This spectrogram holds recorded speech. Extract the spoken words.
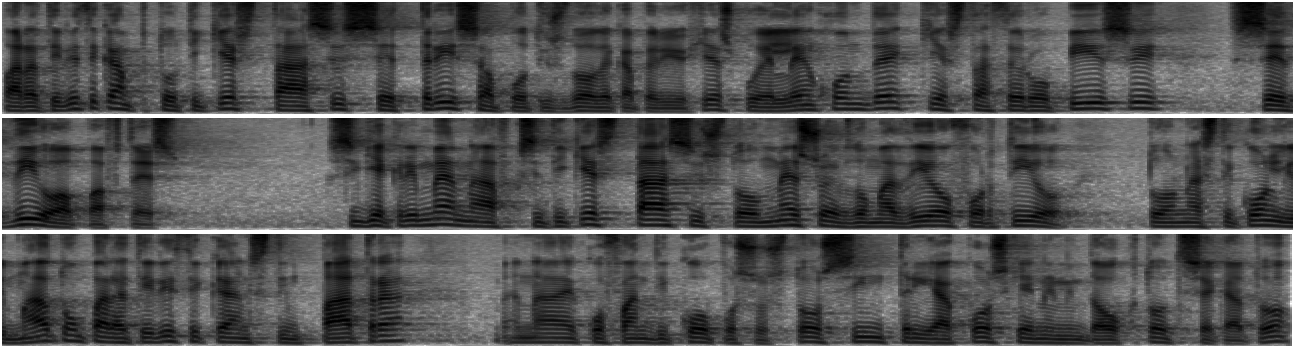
παρατηρήθηκαν πτωτικές τάσεις σε τρεις από τις 12 περιοχές που ελέγχονται και σταθεροποίηση σε δύο από αυτές. Συγκεκριμένα, αυξητικές τάσεις στο μέσο εβδομαδιαίο φορτίο των αστικών λιμάτων παρατηρήθηκαν στην Πάτρα με ένα εκοφαντικό ποσοστό συν 398%,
